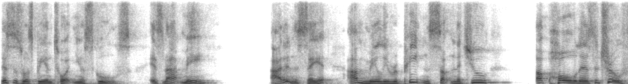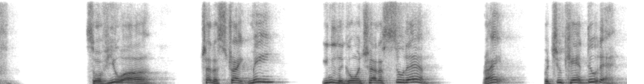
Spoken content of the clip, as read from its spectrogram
This is what's being taught in your schools. It's not me. I didn't say it. I'm merely repeating something that you uphold as the truth. So if you uh try to strike me, you need to go and try to sue them, right? But you can't do that.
